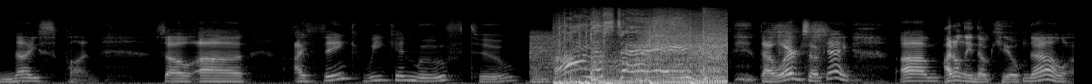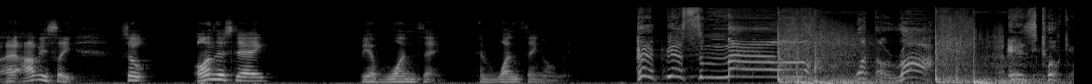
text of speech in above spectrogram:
Nice pun. So, uh, I think we can move to. On this day, That works. Okay. Um, I don't need no cue. no, uh, obviously. So, on this day, we have one thing and one thing only. If you smell what the rock is cooking.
